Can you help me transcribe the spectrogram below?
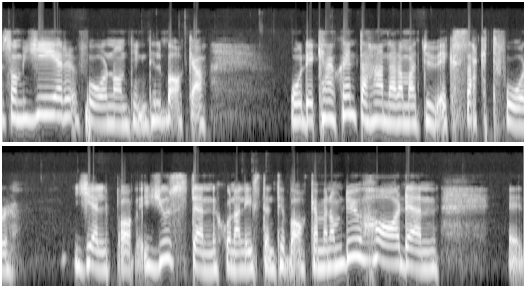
som ger får någonting tillbaka. Och det kanske inte handlar om att du exakt får hjälp av just den journalisten tillbaka men om du har den eh,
